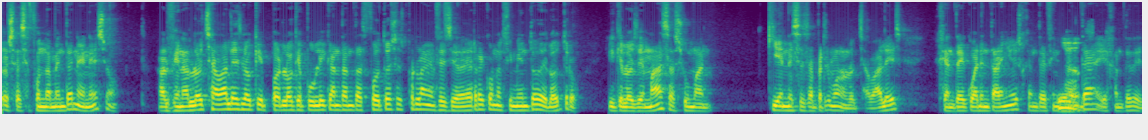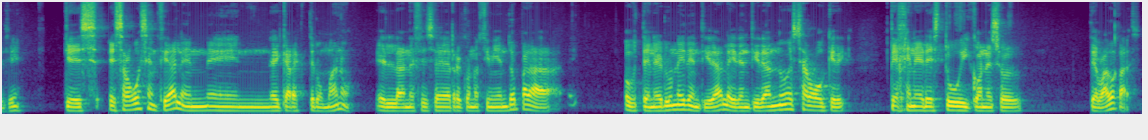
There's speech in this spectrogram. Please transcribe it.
o sea, se fundamentan en eso. Al final los chavales lo que, por lo que publican tantas fotos es por la necesidad de reconocimiento del otro y que los demás asuman quién es esa persona. Bueno, los chavales gente de 40 años, gente de 50 y gente de sí. Que es, algo esencial en, el carácter humano, en la necesidad de reconocimiento para obtener una identidad. La identidad no es algo que te generes tú y con eso te valgas.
